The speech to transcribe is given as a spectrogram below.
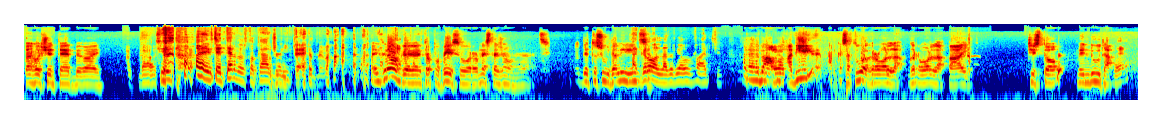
vai col centerbe, vai. Va, Sì, eh, c'è il termine sto caldo. Centerbe, ma- Eh, Il grog è troppo peso ora, non è stagione, anzi. L'ho detto subito La all'inizio. grolla dobbiamo farci. Eh, no, ma di a casa tua grolla, grolla, vai. Ci sto, venduta. Eh,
